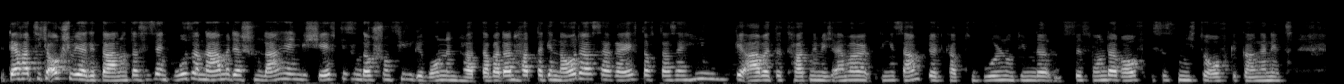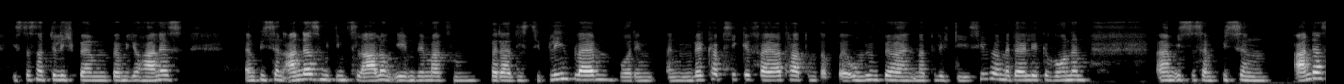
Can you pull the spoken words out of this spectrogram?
der hat sich auch schwer getan und das ist ein großer Name, der schon lange im Geschäft ist und auch schon viel gewonnen hat. Aber dann hat er genau das erreicht, auf das er hingearbeitet hat, nämlich einmal den Gesamtweltcup zu holen und in der Saison darauf ist es nicht so aufgegangen. Jetzt ist das natürlich beim, beim Johannes ein bisschen anders mit dem Slalom, eben wenn wir vom, bei der Disziplin bleiben, wo er den, einen Weltcupsieg gefeiert hat und bei Olympia natürlich die Silbermedaille gewonnen, ähm, ist es ein bisschen anders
